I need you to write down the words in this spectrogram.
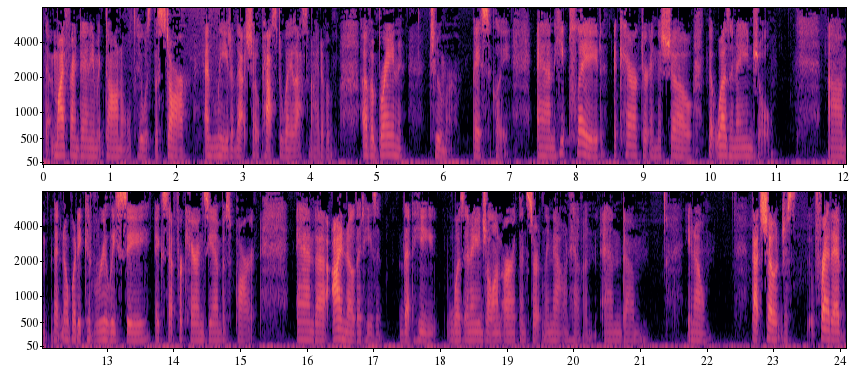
That my friend Danny McDonald, who was the star and lead of that show, passed away last night of a of a brain tumor, basically, and he played a character in the show that was an angel. Um, that nobody could really see except for Karen Ziemba's part, and uh, I know that he's that he was an angel on earth and certainly now in heaven. And um, you know, that show just Fred Ed,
